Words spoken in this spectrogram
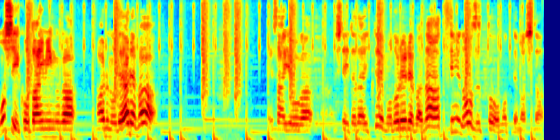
もしこうタイミングがあるのであれば、採用がしていただいて戻れればなっていうのをずっと思ってました。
